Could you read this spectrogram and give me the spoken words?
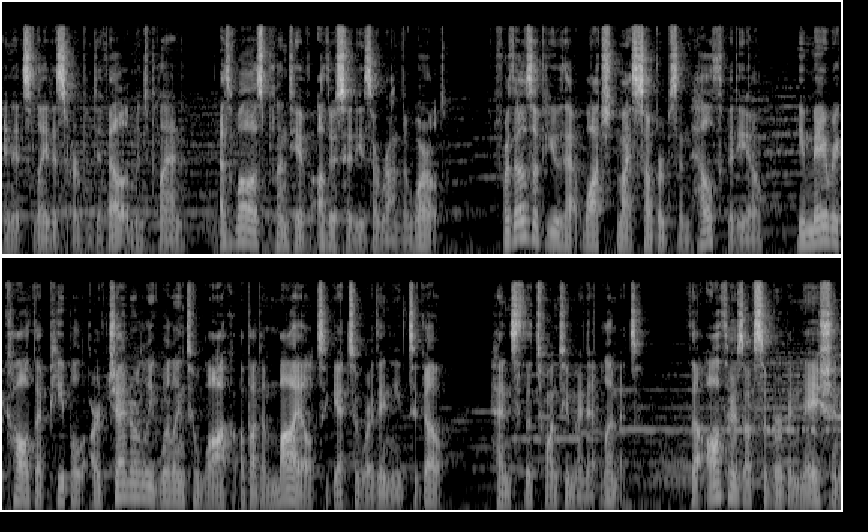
in its latest urban development plan, as well as plenty of other cities around the world. For those of you that watched my Suburbs and Health video, you may recall that people are generally willing to walk about a mile to get to where they need to go, hence the 20 minute limit. The authors of Suburban Nation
